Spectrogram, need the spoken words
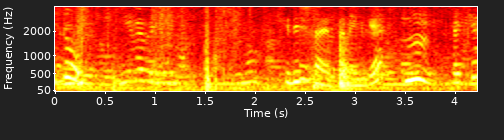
ಇದು. ಇದಿಷ್ಟ ಆಯ್ತಾ? ಯಾಕೆ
